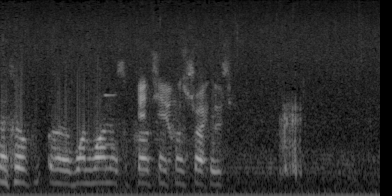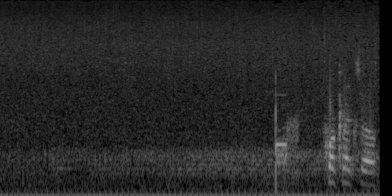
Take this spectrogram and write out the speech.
Echo uh, 1-1 is approaching from southeast. Four clicks out.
